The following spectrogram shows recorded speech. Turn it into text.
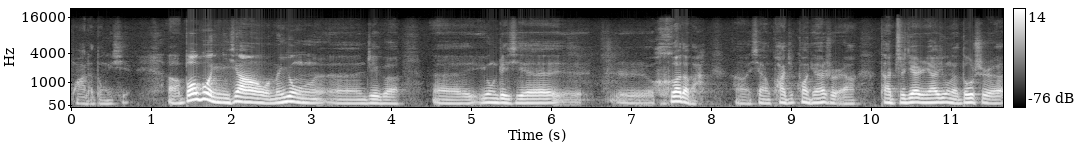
化的东西啊，包括你像我们用呃这个呃用这些呃喝的吧。啊，像矿矿泉水啊，它直接人家用的都是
